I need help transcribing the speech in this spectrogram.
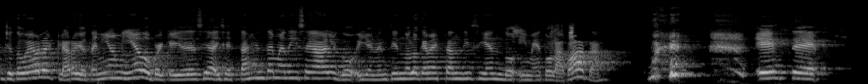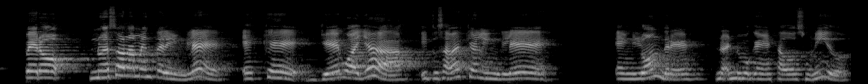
yo te voy a hablar claro, yo tenía miedo porque yo decía, y si esta gente me dice algo y yo no entiendo lo que me están diciendo y meto la pata. este, pero no es solamente el inglés, es que llego allá y tú sabes que el inglés en Londres no es el mismo que en Estados Unidos.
